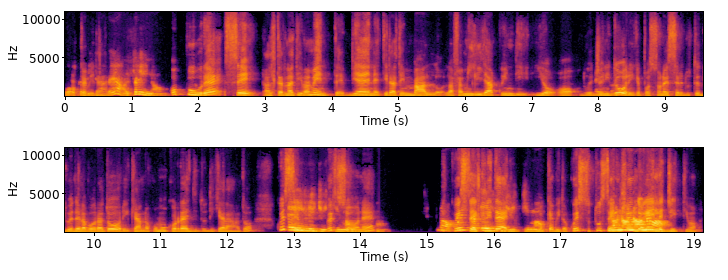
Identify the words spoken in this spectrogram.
può, può capitare, capitare, altri no. Oppure se alternativamente viene tirata in ballo la famiglia, quindi io ho due ecco. genitori che possono essere tutti e due dei lavoratori che hanno comunque un reddito dichiarato, queste persone... No, questo, questo, è il criterio. È ho capito, questo tu stai no, dicendo no, no, che è illegittimo.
